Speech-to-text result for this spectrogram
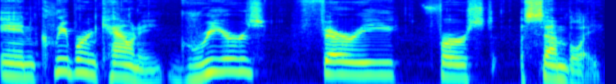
in Cleburne County, Greer's Ferry First Assembly,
